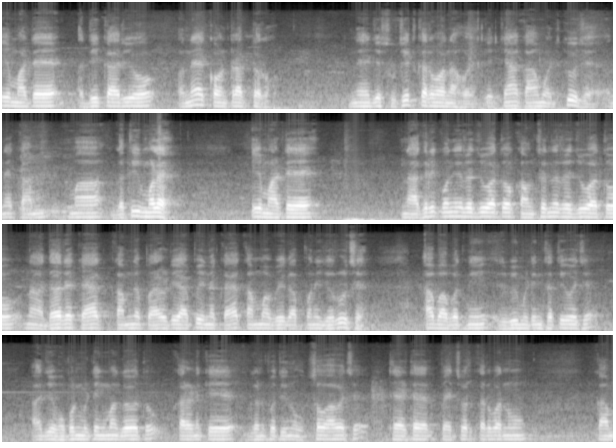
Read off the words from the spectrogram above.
એ માટે અધિકારીઓ અને કોન્ટ્રાક્ટરો ને જે સૂચિત કરવાના હોય કે ક્યાં કામ અટક્યું છે અને કામમાં ગતિ મળે એ માટે નાગરિકોની રજૂઆતો કાઉન્સિલની રજૂઆતોના આધારે કયા કામને પ્રાયોરિટી આપીને કયા કામમાં વેગ આપવાની જરૂર છે, આ બાબતની રિવ્યૂ મિટિંગ થતી હોય છે. આજે હું પણ મિટિંગમાં ગયો હતો, કારણ કે ગણપતિનો ઉત્સવ આવે છે. ઠેર ઠેર પેચવર્ક કરવાનું કામ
